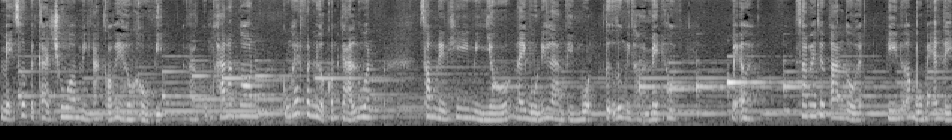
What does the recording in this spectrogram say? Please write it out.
Mẹ sốt với cà chua mình ăn có vẻ hợp khẩu vị Và cũng khá là ngon Cũng hết phân nửa con cá luôn. Xong đến khi mình nhớ nay bố đi làm vì muộn Tự dưng mình hỏi mẹ thôi. Mẹ ơi sao hết thức ăn rồi? Tí nữa bố mẹ ăn gì?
